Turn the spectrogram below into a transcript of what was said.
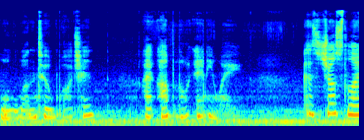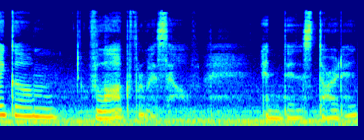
would want to watch it. I upload anyway. It's just like um vlog for myself. And then started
